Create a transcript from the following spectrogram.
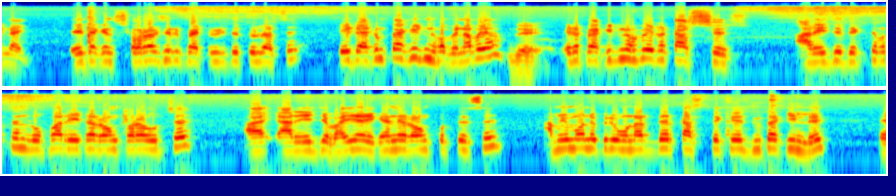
নাই। এই দেখেন সরাসরি ফ্যাক্টরিতে চলে আসছে। এটা এখন প্যাকেটিং হবে না ভাইয়া? এটা প্যাকেটিং হবে এটা কাজ শেষ। আর এই যে দেখতে পাচ্ছেন লোপার এটা রং করা হচ্ছে। আর- এই যে ভাইয়া এখানে রং করতেছে। আমি মনে করি ওনারদের কাছ থেকে জুতা কিনলে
